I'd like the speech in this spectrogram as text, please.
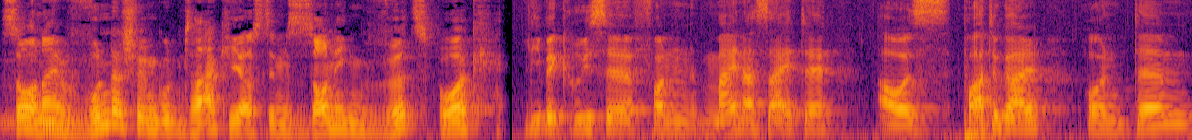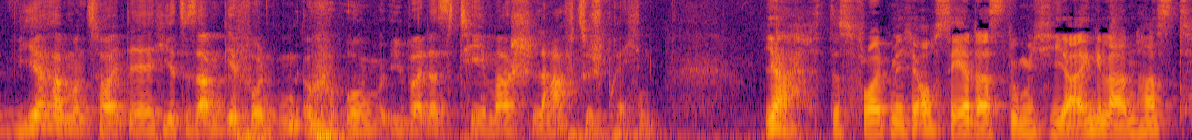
So, und einen wunderschönen guten Tag hier aus dem sonnigen Würzburg. Liebe Grüße von meiner Seite aus Portugal und ähm, wir haben uns heute hier zusammengefunden, um über das Thema Schlaf zu sprechen. Ja, das freut mich auch sehr, dass du mich hier eingeladen hast.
